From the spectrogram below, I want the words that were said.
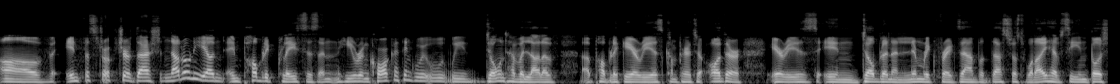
of infrastructure that not only on, in public places and here in Cork, I think we we don't have a lot of uh, public areas compared to other areas in Dublin and Limerick, for example. That's just what I have seen. But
